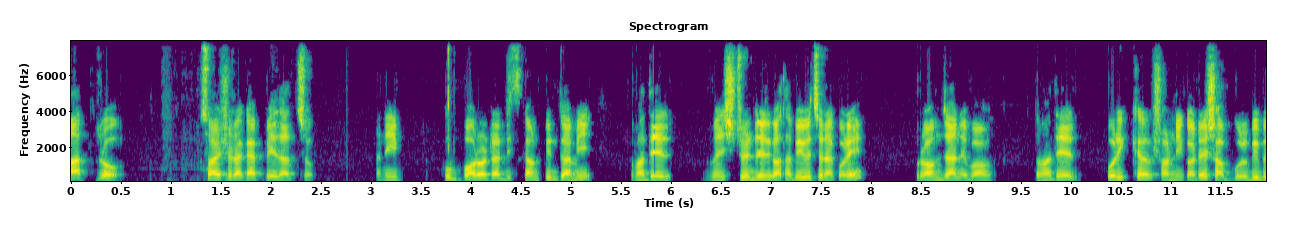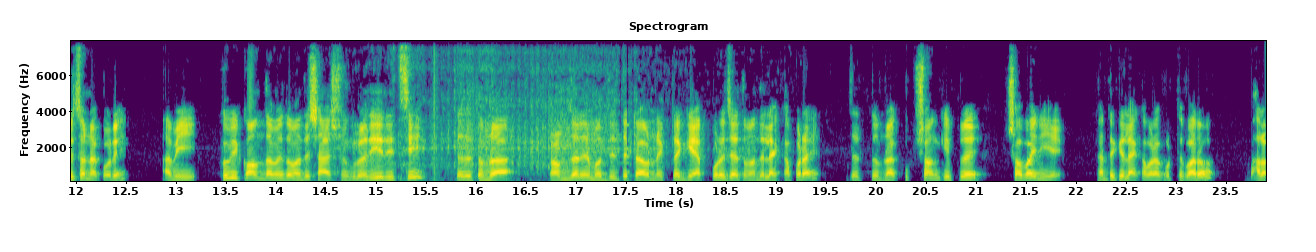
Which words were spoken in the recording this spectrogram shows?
মাত্র ছয়শো টাকায় পেয়ে যাচ্ছ। মানে খুব বড় একটা ডিসকাউন্ট কিন্তু আমি তোমাদের স্টুডেন্টের কথা বিবেচনা করে রমজান এবং তোমাদের পরীক্ষার সন্নিকটে সবগুলো বিবেচনা করে আমি খুবই কম দামে তোমাদের সাজেশনগুলো দিয়ে দিচ্ছি, যাতে তোমরা রমজানের মধ্যে যেটা অনেকটা গ্যাপ পড়ে যায় তোমাদের লেখাপড়ায়, যাতে তোমরা খুব সংক্ষিপ্তে সবাই নিয়ে এখান থেকে লেখাপড়া করতে পারো, ভালো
